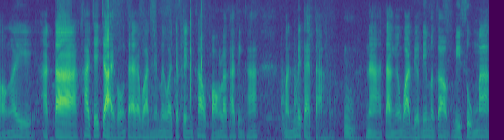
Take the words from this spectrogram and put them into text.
ของไอ้อัตราค่าใช้จ่ายของแต่ละวันเนี่ยไม่ว่าจะเป็นข้าวของราคาสินค้า มันไม่แตกต่างหรอกอืมนะต่างจังหวัดเดี๋ยวนี้มันก็มีสูงมาก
